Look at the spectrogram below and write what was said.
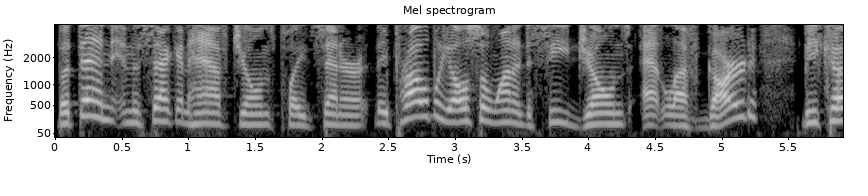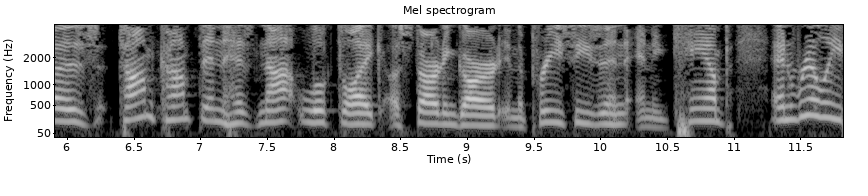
But then in the second half, Jones played center. They probably also wanted to see Jones at left guard because Tom Compton has not looked like a starting guard in the preseason and in camp, and really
